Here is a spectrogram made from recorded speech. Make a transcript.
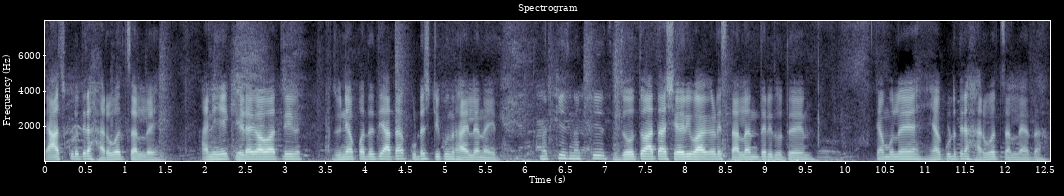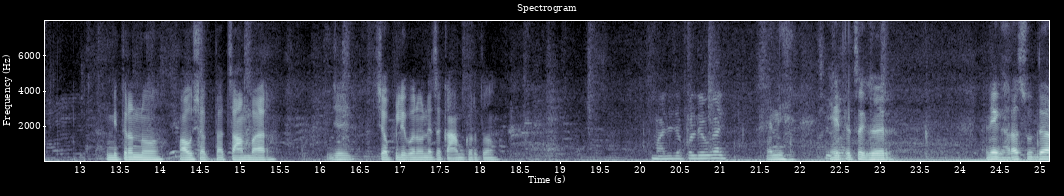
ते आज कुठेतरी हरवत चाललं आहे आणि हे खेड्यागावातली जुन्या पद्धती आता कुठंच टिकून राहिल्या नाहीत. नक्कीच नक्कीच. जो तो आता शहरी भागाकडे स्थलांतरित होतोय त्यामुळे ह्या कुठेतरी हरवत चाललं आहे आता. मित्रांनो पाहू शकता चांबार जे चपली बनवण्याचं काम करतो. माझी चप्पल देऊ काय? आणि हे त्याचं घर. आणि घरात सुद्धा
